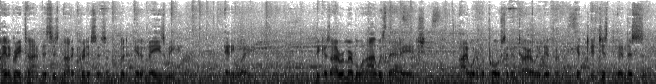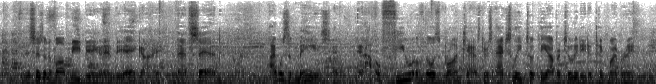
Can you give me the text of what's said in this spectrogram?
I had a great time. This is not a criticism, but it amazed me anyway. Because I remember when I was that age, I would have approached it entirely differently. It, it just, and this, this isn't about me being an NBA guy. That said, I was amazed at, at how few of those broadcasters actually took the opportunity to pick my brain.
